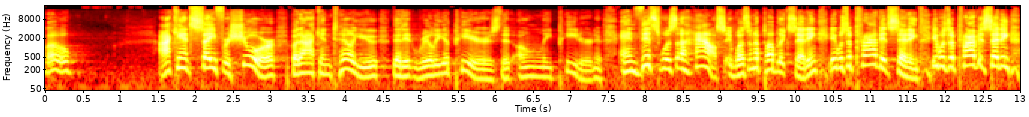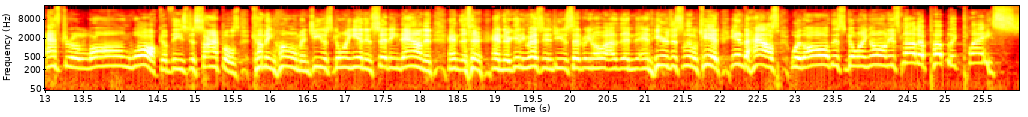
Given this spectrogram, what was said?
Hello? I can't say for sure, but I can tell you that it really appears that only Peter knew. And this was a house. It wasn't a public setting, it was a private setting. It was a private setting after a long walk of these disciples coming home and Jesus going in and sitting down and, and, they're, and they're getting rested. And Jesus said, You know, uh, and, and here's this little kid in the house with all this going on. It's not a public place.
